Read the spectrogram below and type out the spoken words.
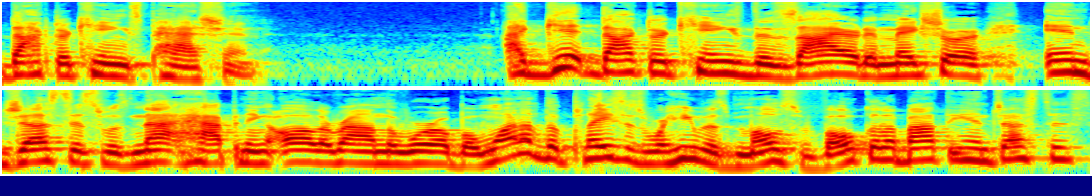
Dr. King's passion. I get Dr. King's desire to make sure injustice was not happening all around the world. But one of the places where he was most vocal about the injustice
